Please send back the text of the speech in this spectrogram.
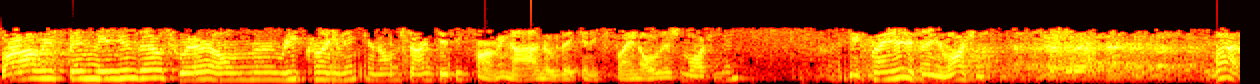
while we spend millions elsewhere on uh, reclaiming and on scientific farming. Now, I know they can explain all this in Washington. They can explain anything in Washington. But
